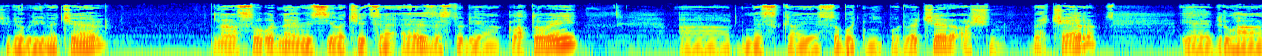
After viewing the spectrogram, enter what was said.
Či dobrý večer. Na svobodném vysílači CS ze studia Klatovy a dneska je sobotní podvečer až večer. Je druhá,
